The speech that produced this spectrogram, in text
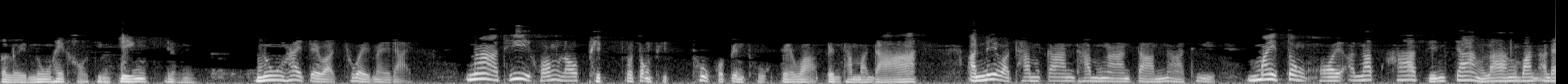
ก็เลยนุ่งให้เขาจริงๆเรื่องนี้นุ่งให้แต่ว่าช่วยไม่ได้ หน้าที่ของเราผิดก็ต้องผิดถูกก็เป็นถูกแต่ว่าเป็นธรรมดา อันนี้ว่าทำการทำงานตามหน้าที่ ไม่ต้องคอยอรับค่าสินจ้างรางวัลอะไร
